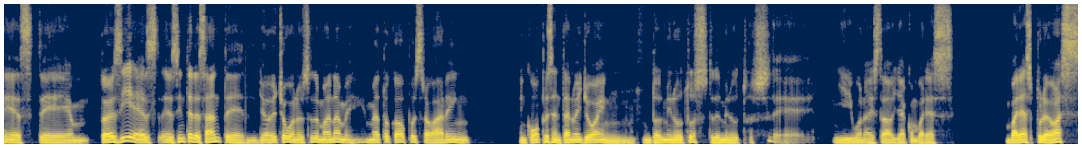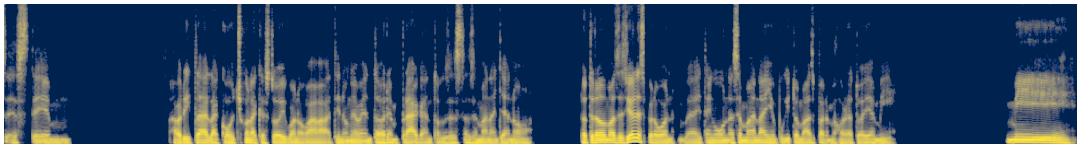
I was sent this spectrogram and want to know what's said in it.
este, entonces sí, es, es interesante. Yo, de hecho, bueno, esta semana me, me ha tocado pues trabajar en, en cómo presentarme yo en dos minutos, tres minutos. Eh, y bueno, he estado ya con varias, varias pruebas. Este, ahorita la coach con la que estoy, bueno, va, tiene un evento ahora en Praga, entonces esta semana ya no, no tenemos más sesiones, pero bueno, ahí tengo una semana y un poquito más para mejorar todavía mi, mi,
